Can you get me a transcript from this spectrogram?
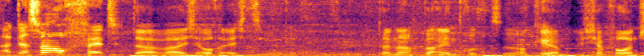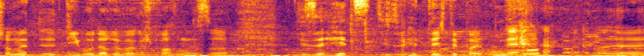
Ah, das war auch fett. da war ich auch echt danach beeindruckt. So. Okay. Haben, ich habe vorhin schon mit äh, Divo darüber gesprochen, dass so diese Hits, diese Hitdichte bei UFO, Nee. äh,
